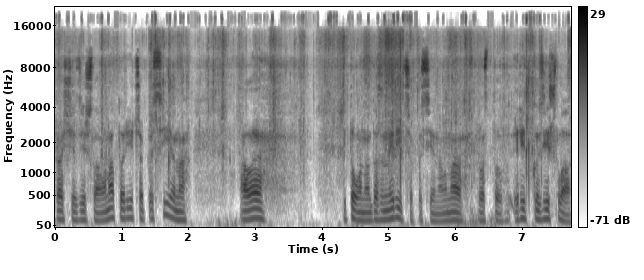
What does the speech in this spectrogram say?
краще зійшла. Вона то рідше посіяна, але і то вона навіть не рідше посіяна, вона просто рідко зійшла.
